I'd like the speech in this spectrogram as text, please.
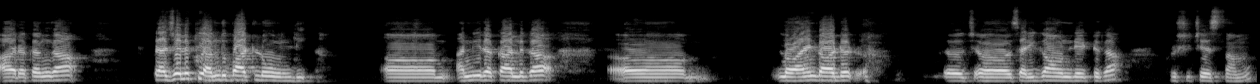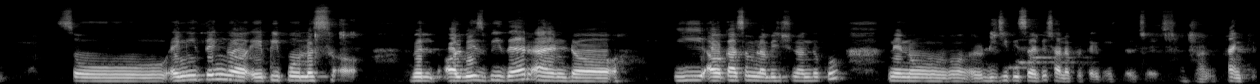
ఆ రకంగా ప్రజలకి అందుబాటులో ఉంది అన్ని రకాలుగా లా అండ్ ఆర్డర్ సరిగా ఉండేట్టుగా కృషి చేస్తాము. So anything AP police will always be there and ఈ అవకాశం లభించినందుకు నేను uh, డీజీపీ సార్కి చాలా కృతజ్ఞతలు చేస్తున్నాను థ్యాంక్ యూ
